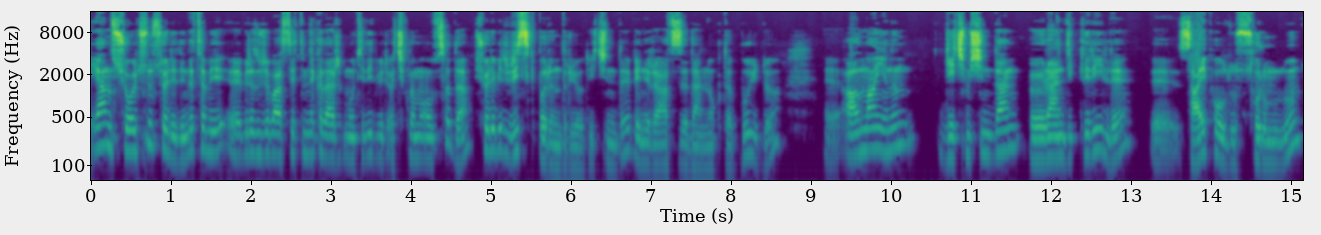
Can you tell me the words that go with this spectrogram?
Yalnız Scholz'un söylediğinde tabii biraz önce bahsettiğim ne kadar mutedil bir açıklama olsa da şöyle bir risk barındırıyordu içinde. Beni rahatsız eden nokta buydu. Almanya'nın geçmişinden öğrendikleriyle e, sahip olduğu sorumluluğun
